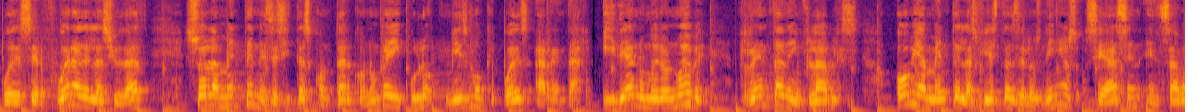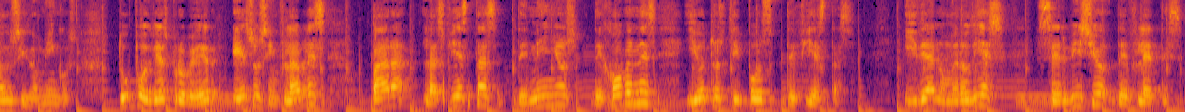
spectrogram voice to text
puede ser fuera de la ciudad. Solamente necesitas contar con un vehículo mismo que puedes arrendar. Idea número 9. Renta de inflables. Obviamente las fiestas de los niños se hacen en sábados y domingos. Tú podrías proveer esos inflables para las fiestas de niños, de jóvenes y otros tipos de fiestas. Idea número 10. Servicio de fletes.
